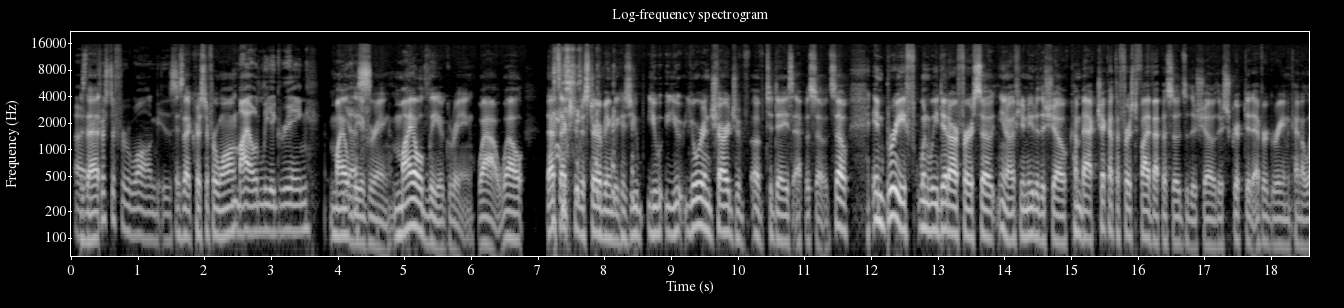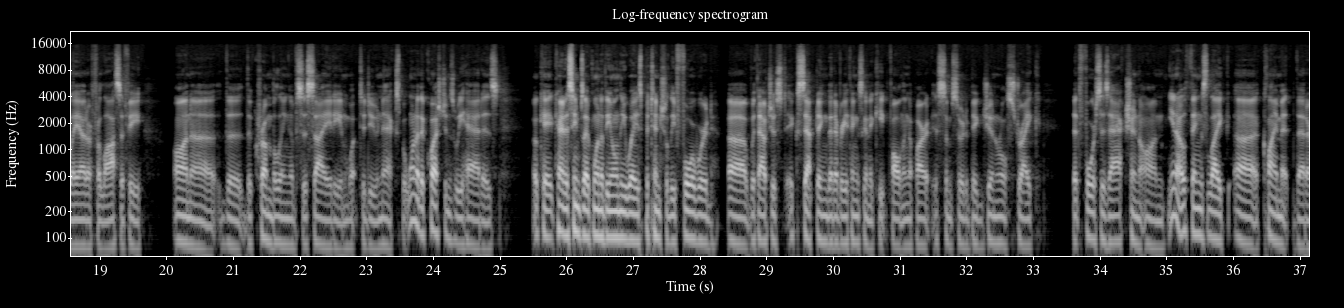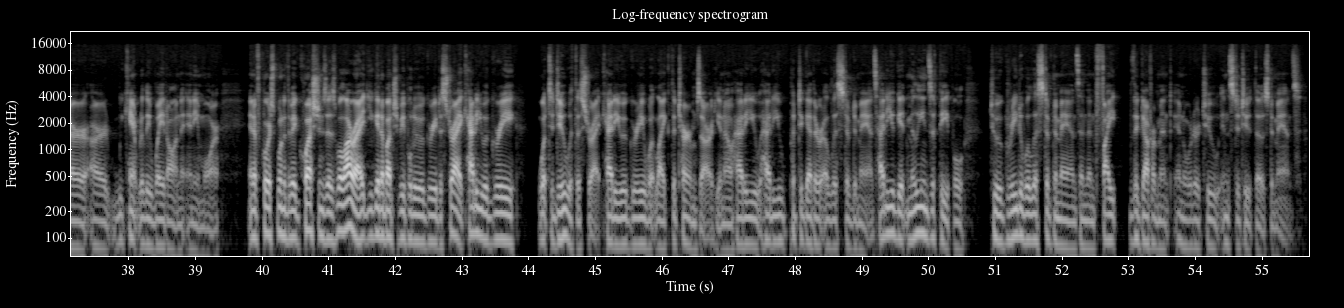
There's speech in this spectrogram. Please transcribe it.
Is Uh, that- Christopher Wong is Is that Christopher Wong? mildly agreeing? mildly Yes. agreeing. Mildly agreeing. Wow. Well, that's extra disturbing because you you you you're in charge of of today's episode. So, in brief, when we did our first, so you know, if you're new to the show, come back, check out the first five episodes of the show. They're scripted, evergreen, kind of lay out a philosophy on uh the the crumbling of society and what to do next. But one of the questions we had is okay, it kind of seems like one of the only ways potentially forward uh, without just accepting that everything's going to keep falling apart is some sort of big general strike that forces action on you know things like uh, climate that are are we can't really wait on anymore. And of course, one of the big questions is, well, all right, you get a bunch of people to agree to strike. How do you agree what to do with the strike? How do you agree what like the terms are? You know, how do you how do you put together a list of demands? How do you get millions of people to agree to a list of demands and then fight the government in order to institute those demands?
